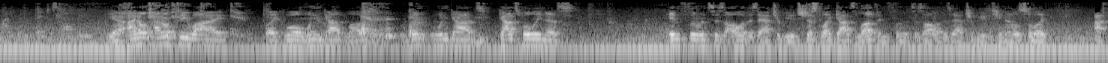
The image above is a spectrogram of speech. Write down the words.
why wouldn't they just all be? Yeah, I don't, I don't see why. Like, well, wouldn't God love? Wouldn't, wouldn't God's God's holiness influences all of His attributes, just like God's love influences all of His attributes? You know, so like, I.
